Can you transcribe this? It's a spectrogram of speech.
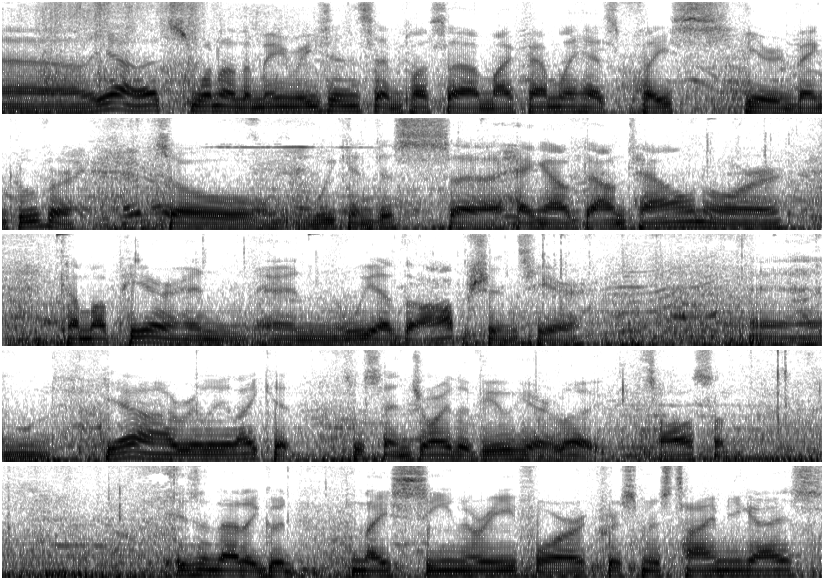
Uh, yeah, that's one of the main reasons. And plus, uh, my family has a place here in Vancouver, so we can just uh, hang out downtown or come up here, and, and we have the options here. And yeah, I really like it. Just enjoy the view here. Look, it's awesome. Isn't that a good, nice scenery for Christmas time, you guys?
